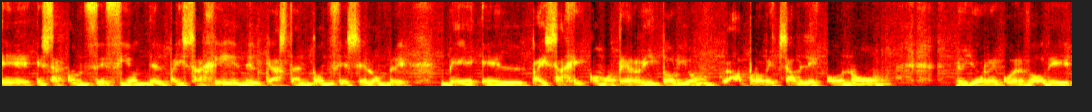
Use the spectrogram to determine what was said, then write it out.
eh, esa concepción del paisaje en el que hasta entonces el hombre ve el paisaje como territorio, aprovechable o no, yo recuerdo de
